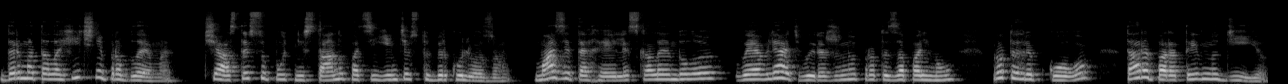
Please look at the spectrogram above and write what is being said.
Дерматологічні проблеми частий супутній стан у пацієнтів з туберкульозом. Мазі та гелі з календулою виявляють виражену протизапальну, протигрибкову та репаративну дію.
